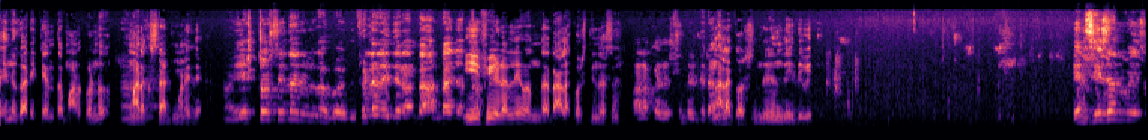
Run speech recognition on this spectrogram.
ಹೈನುಗಾರಿಕೆ ಅಂತ ಮಾಡ್ಕೊಂಡು ಮಾಡಕ್ ಸ್ಟಾರ್ಟ್ ಮಾಡಿದೆ. ಎಷ್ಟು ವರ್ಷದಿಂದ ನೀವು ಫೀಲ್ಡರ್ ಇದ್ದೀರಾ ಅಂತ ಅಂದಾಜು ಈ ಫೀಲ್ಡ್ ಅಲ್ಲಿ ಒಂದು ನಾಲ್ಕು ವರ್ಷದಿಂದ ಸರ್. ನಾಲ್ಕು ವರ್ಷದಿಂದ ಇದ್ದೀರಾ? ನಾಲ್ಕು ವರ್ಷದಿಂದ ಇದೀವಿ ಏನ್ ಸೀಸನ್ ವೈಸ್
